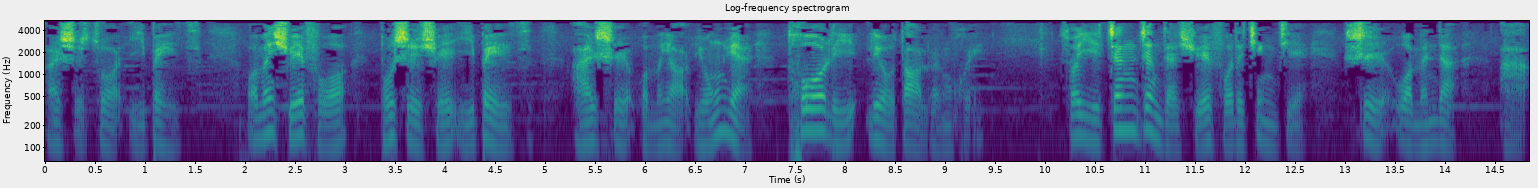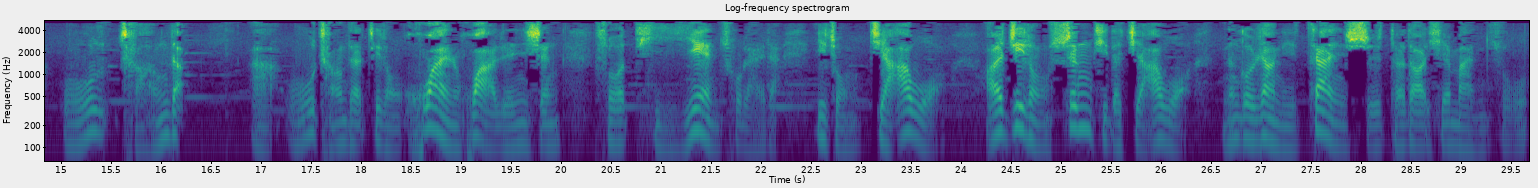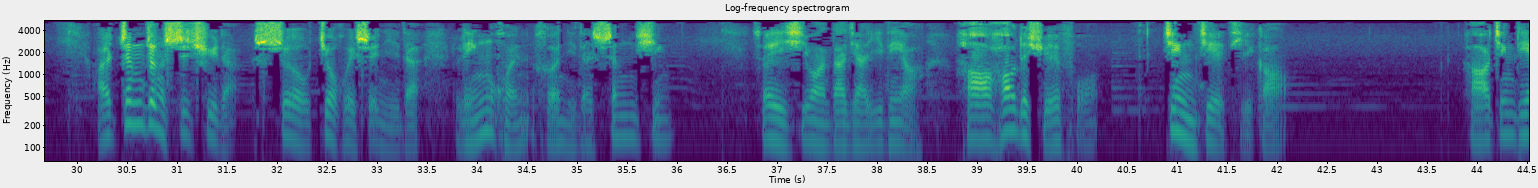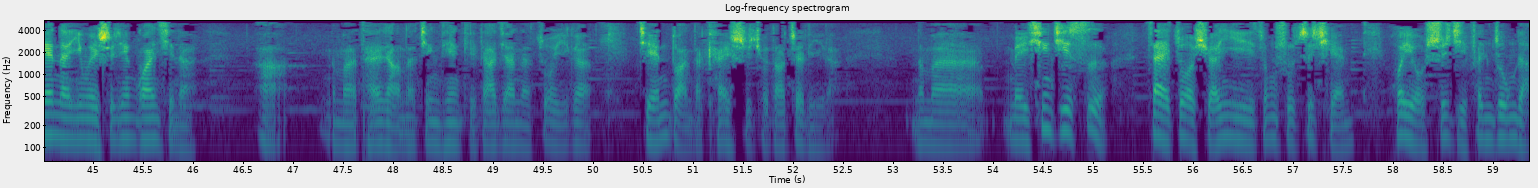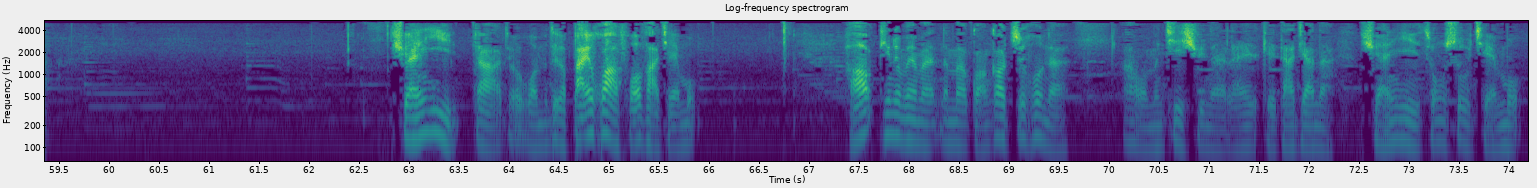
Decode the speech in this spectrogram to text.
而是做一辈子。我们学佛不是学一辈子，而是我们要永远脱离六道轮回。所以，真正的学佛的境界，是我们的啊无常的啊无常的这种幻化人生所体验出来的一种假我，而这种身体的假我，能够让你暂时得到一些满足，而真正失去的时候，就会是你的灵魂和你的身心。所以，希望大家一定要好好的学佛，境界提高。好，今天呢，因为时间关系呢，啊，那么台长呢，今天给大家呢做一个简短的开始，就到这里了。那么每星期四在做悬疑综述之前，会有十几分钟的悬疑啊，就我们这个白话佛法节目。好，听众朋友们，那么广告之后呢，啊，我们继续呢来给大家呢悬疑综述节目。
